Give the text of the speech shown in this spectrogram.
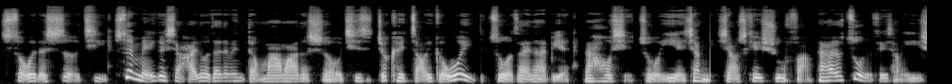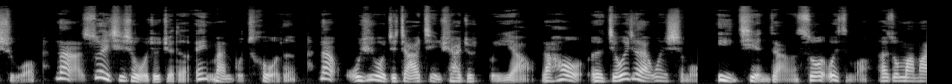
所谓的设计。所以每一个小孩如果在那边等妈妈的时候，其实就可以找一个位置坐在那边，然后写作业，像小 K 书房，那他就做的非常艺术哦。那所以其实我就觉得，诶，蛮不错的。那我去我就叫他进去，他就不要。然后呃，警卫就来问什么意见，这样说为什么？他说妈妈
